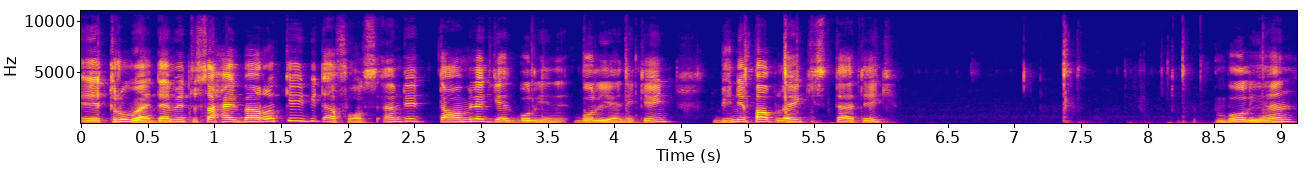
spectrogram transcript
تروى دامتو صحي البارود كي بيت افولس ام دي تعاملات قال بوليان بوليان كاين بجني public static. بوليان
